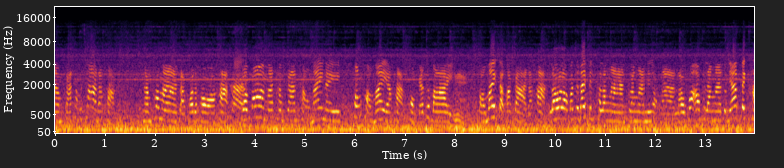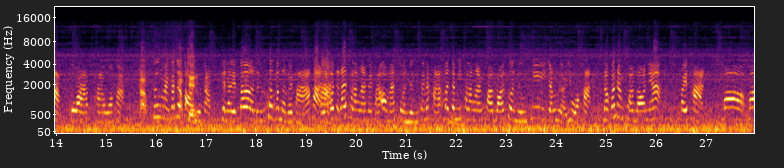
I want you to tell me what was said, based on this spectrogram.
นำก๊าซธรรมชาตินะคะ นำเข้ามาจากปตทค่ะ ค่ะ แล้วก็มาทำการเผาไหม้ในห้องเผาไหม้อะค่ะ ของแก๊สสบาย อืม เผาไหม้กับอากาศอะค่ะแล้วเราก็จะได้เป็นพลังงานพลังงานหนึ่งออกมา เราก็เอาพลังงานตัวเนี้ยไปขับตัวเพาอะค่ะ ครับ ซึ่งมันก็จะขับต่อเจน อยู่กับเจเนเรเตอร์หรือเครื่องกำเนิดไฟฟ้าค่ะ ค่ะ เราก็จะได้พลังงานไฟฟ้าออกมาส่วนหนึ่งใช่ไหมคะ มันจะมีพลังงานความร้อนส่วนหนึ่งที่ยังเหลืออยู่อะค่ะ เราก็นำความร้อนเนี้ยไปผ่าน หม้อหม้อ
